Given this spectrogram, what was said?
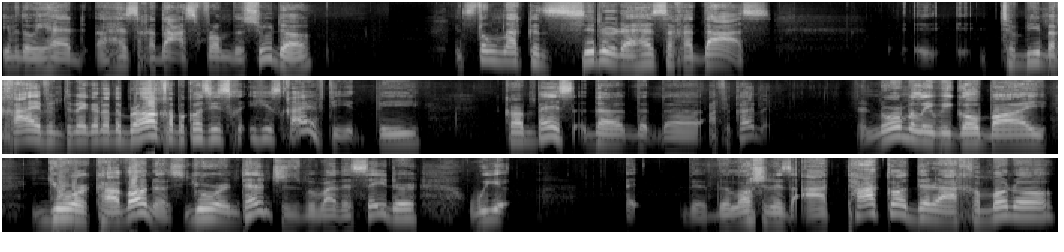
even though he had a Hesach from the Suda. It's still not considered a Hesach Hadas uh, to be Bechayiv him to make another bracha because he's he's chayiv to eat the karmpes the the, the Afikomin. And normally we go by your kavanas, your intentions, but by the Seder, we the, the lashon is ataka derachamono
